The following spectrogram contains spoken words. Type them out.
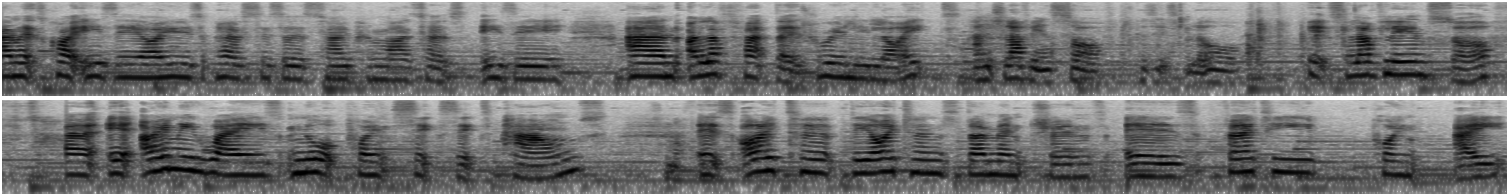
and it's quite easy. I use a pair of scissors to open mine so it's easy. And I love the fact that it's really light. And it's lovely and soft because it's velour. It's lovely and soft. Uh, it only weighs 0.66 pounds. It's nothing. Its item, the item's dimensions is 30.8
